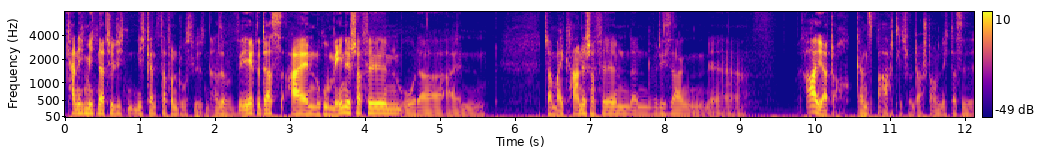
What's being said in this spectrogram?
kann ich mich natürlich nicht ganz davon loslösen. Also wäre das ein rumänischer Film oder ein jamaikanischer Film, dann würde ich sagen, ja, ah ja doch, ganz beachtlich und erstaunlich, dass sie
